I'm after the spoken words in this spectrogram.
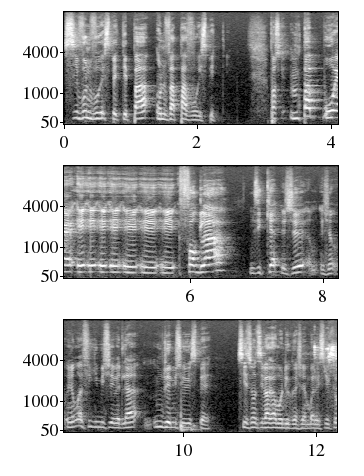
Si vous ne vous respectez pas, on ne va pas vous respecter. Parce que m'pas ouais et et et et et et Fog là, dit quête monsieur, j'aimerais monsieur mettre là, monsieur respect. S'ils sont des vagabonds de grand chien, pas respecter.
